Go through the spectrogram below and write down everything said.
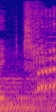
economic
